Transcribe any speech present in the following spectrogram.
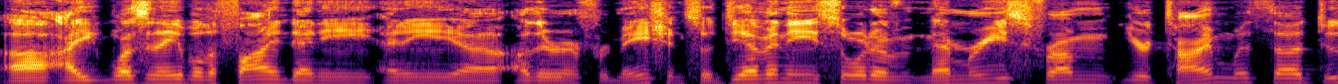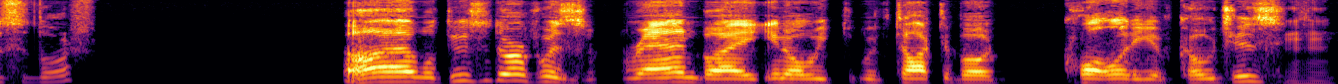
Uh, I wasn't able to find any any uh, other information. So, do you have any sort of memories from your time with uh, Dusseldorf? Uh, well, Dusseldorf was ran by you know we we've talked about quality of coaches. Mhm.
